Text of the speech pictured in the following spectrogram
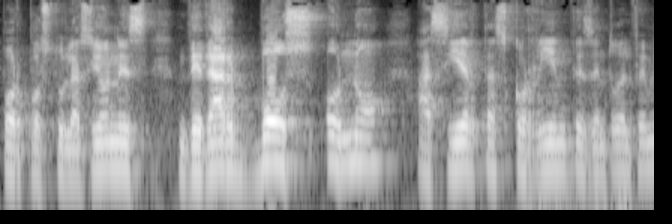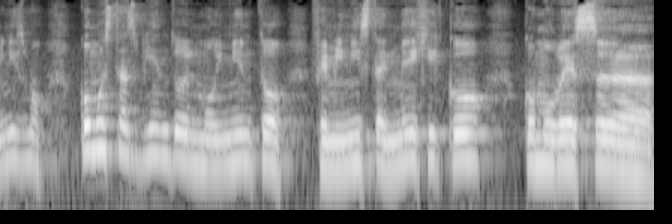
por postulaciones de dar voz o no a ciertas corrientes dentro del feminismo. ¿Cómo estás viendo el movimiento feminista en México? ¿Cómo ves eh,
